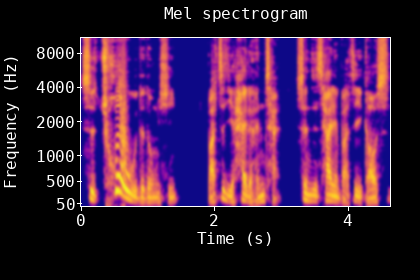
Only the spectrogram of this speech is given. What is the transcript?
是错误的东西，把自己害得很惨，甚至差点把自己搞死。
